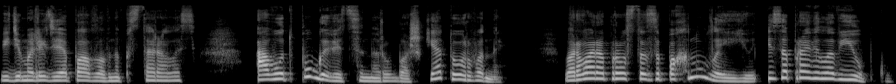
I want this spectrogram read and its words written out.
Видимо, Лидия Павловна постаралась. А вот пуговицы на рубашке оторваны. Варвара просто запахнула ее и заправила в юбку.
